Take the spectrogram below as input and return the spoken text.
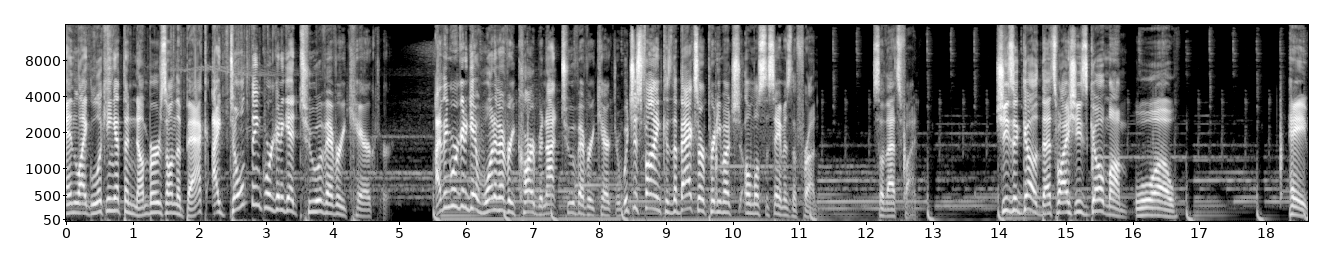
and like looking at the numbers on the back, I don't think we're going to get two of every character. I think we're going to get one of every card, but not two of every character, which is fine because the backs are pretty much almost the same as the front. So that's fine. She's a goat. That's why she's goat mom. Whoa. Hey,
